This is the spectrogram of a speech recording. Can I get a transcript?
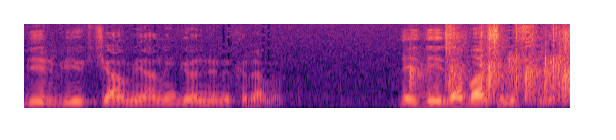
bir büyük camianın gönlünü kıramam. Dediği de başım üstüne.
